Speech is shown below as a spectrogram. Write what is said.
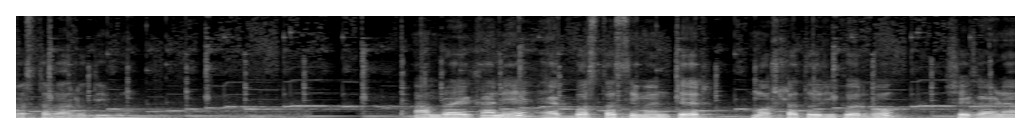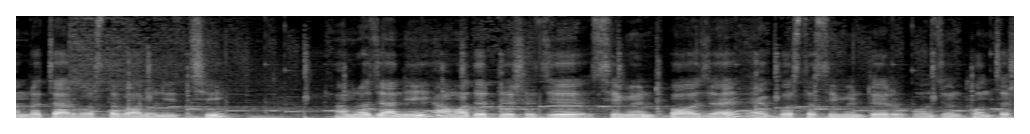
বস্তা বালু দিব। আমরা এখানে এক বস্তা সিমেন্টের মশলা তৈরি করব, সে কারণে আমরা চার বস্তা বালু নিচ্ছি। আমরা জানি আমাদের দেশে যে সিমেন্ট পাওয়া যায়, এক বস্তা সিমেন্টের ওজন পঞ্চাশ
